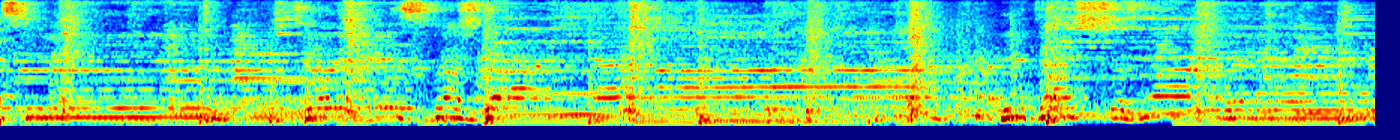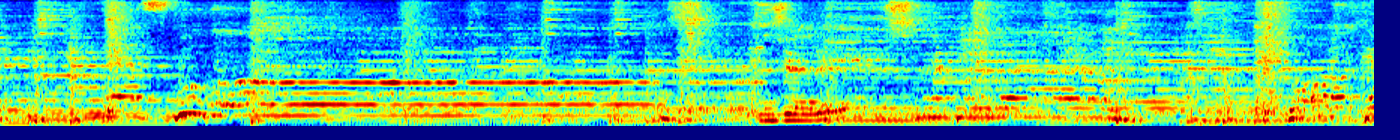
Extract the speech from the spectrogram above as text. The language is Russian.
зміє світ твої страждання. І те, що з нами не збулось, вже лиш не буде покарання.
